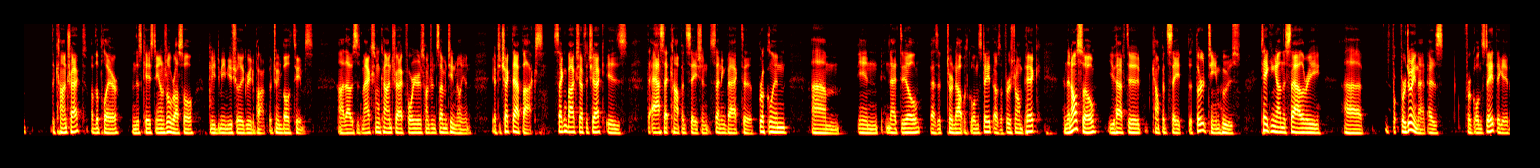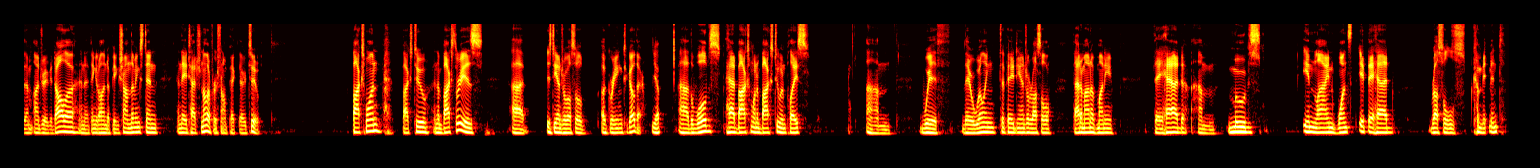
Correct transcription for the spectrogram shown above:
the contract of the player, in this case D'Angelo Russell, need to be mutually agreed upon between both teams. Uh, that was his maximum contract, four years, 117 million. You have to check that box. Second box you have to check is the asset compensation, sending back to Brooklyn um, in in that deal. As it turned out with Golden State, that was a first round pick, and then also you have to compensate the third team who's taking on the salary uh, for, for doing that. As for Golden State, they gave them Andre Iguodala, and I think it'll end up being Shaun Livingston. and they attached another first round pick there too. Box one, box two, and then box three is uh, is D'Angelo Russell agreeing to go there? Yep. Uh, the Wolves had box one and box two in place. Um, with they were willing to pay D'Angelo Russell that amount of money. They had um, moves in line once if they had Russell's commitment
